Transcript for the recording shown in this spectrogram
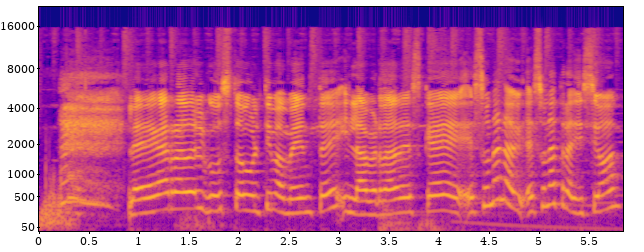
Le he agarrado el gusto últimamente y la verdad es que es una, es una tradición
